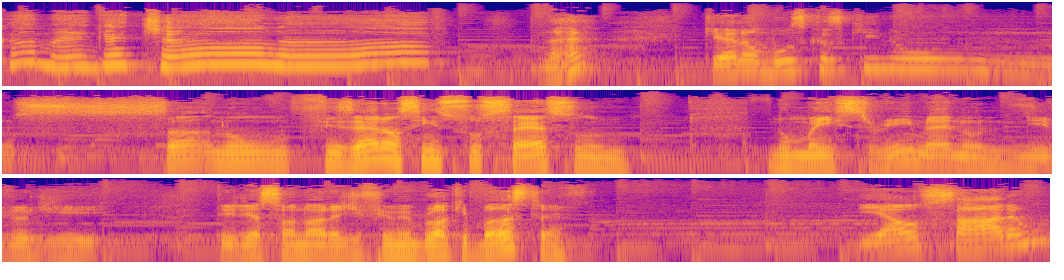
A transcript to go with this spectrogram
Come and get your love, né? Que eram músicas que não, não fizeram assim sucesso no mainstream, né? No nível de trilha sonora de filme blockbuster. E alçaram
